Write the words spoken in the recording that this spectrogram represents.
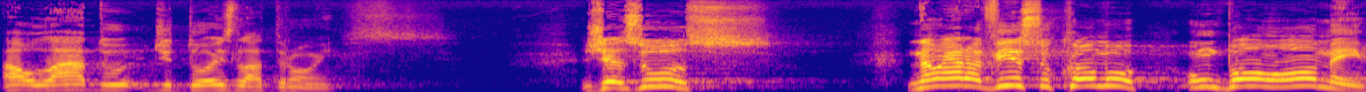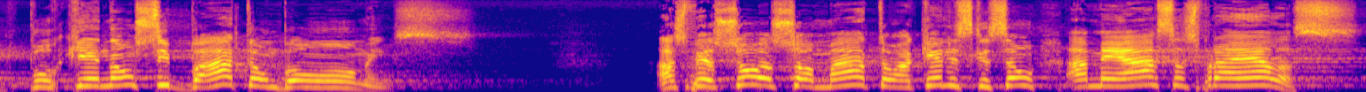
ao lado de dois ladrões. Jesus não era visto como um bom homem, porque não se batam bons homens. As pessoas só matam aqueles que são ameaças para elas.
